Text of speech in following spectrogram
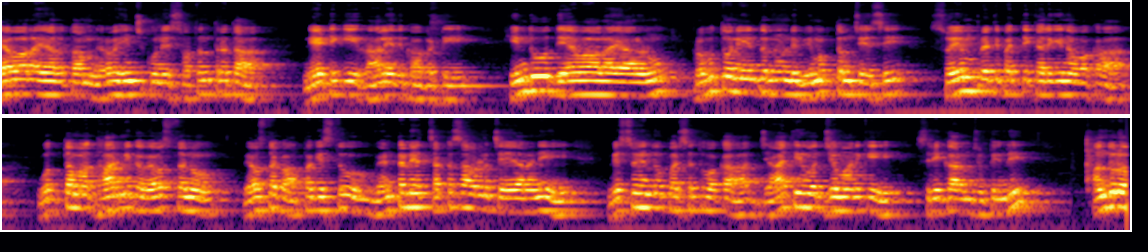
దేవాలయాలు తాము నిర్వహించుకునే స్వతంత్రత నేటికి రాలేదు కాబట్టి హిందూ దేవాలయాలను ప్రభుత్వ నియంత్రణ నుండి విముక్తం చేసి స్వయం ప్రతిపత్తి కలిగిన ఒక ఉత్తమ ధార్మిక వ్యవస్థను వ్యవస్థకు అప్పగిస్తూ వెంటనే చట్ట సవరణ చేయాలని విశ్వ హిందూ పరిషత్ ఒక జాతీయోద్యమానికి శ్రీకారం చుట్టింది. అందులో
